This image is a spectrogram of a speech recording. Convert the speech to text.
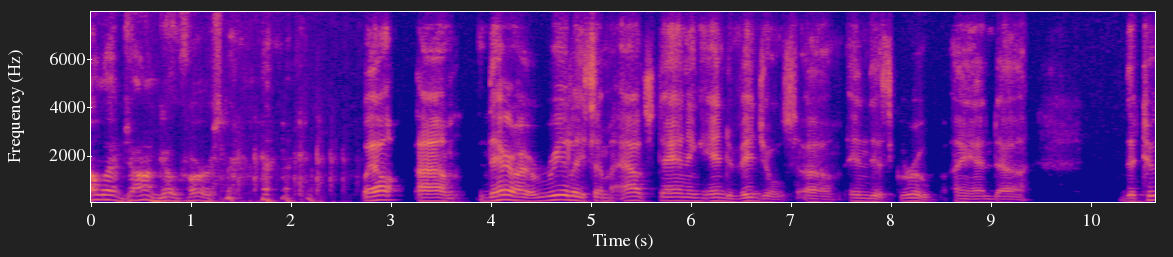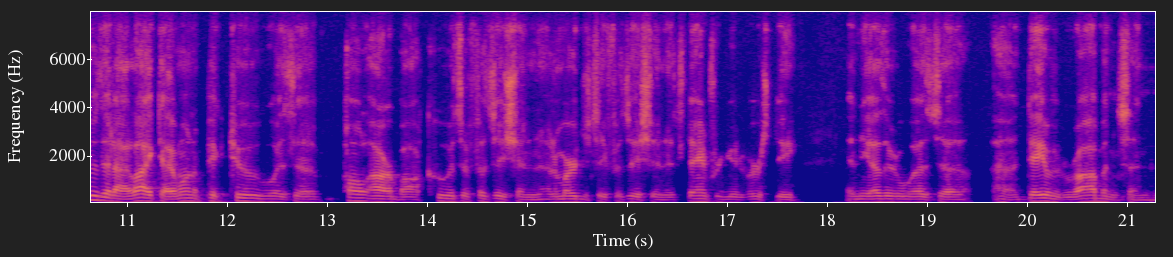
I'll let John go first. Well, um, there are really some outstanding individuals uh, in this group, and uh, the two that I liked, I want to pick two, was uh, Paul Auerbach, who is a physician, an emergency physician at Stanford University, and the other was uh, uh, David Robinson,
